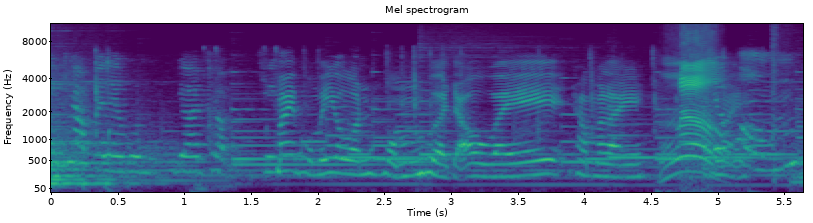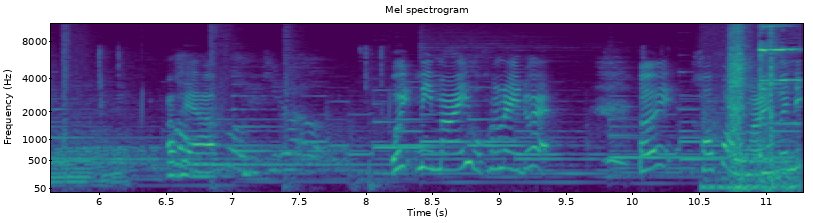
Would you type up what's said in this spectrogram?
นี่ช็อปไปเลยคุณยอนช็อปทิ้งไม่ผมไม่โยน ผมเผื่อจะเอาไว้ทำอะไรเดี๋ยวหน่อยผมโอเคครับผมคิดว่าเอออุ้ยมีไม้อยู่ข้างในด้วย เฮ้ย เขาฝังไม้ไว้ใน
